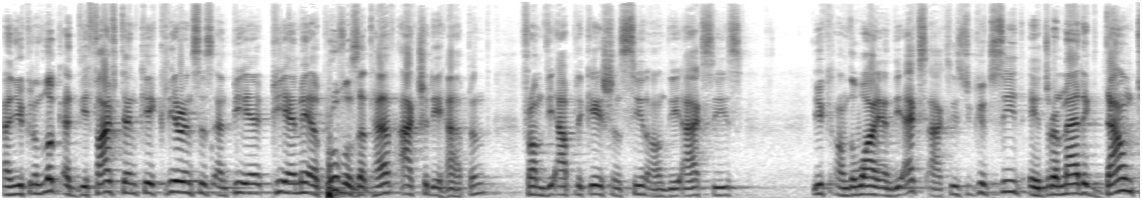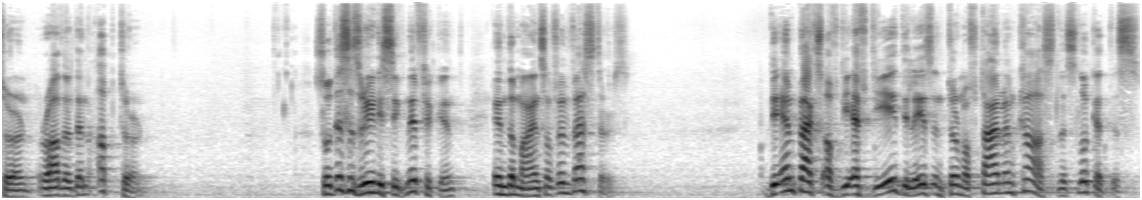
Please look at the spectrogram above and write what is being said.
and you can look at the 510K clearances and PMA approvals that have actually happened from the applications seen on the axes you, on the y and the x axis, you could see a dramatic downturn rather than upturn. So this is really significant in the minds of investors. The impacts of the FDA delays in terms of time and cost. Let's look at this.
